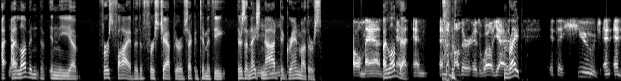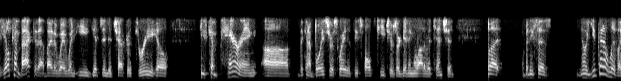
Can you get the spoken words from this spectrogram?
I, Yeah. I love in the, in the uh, first five of the first chapter of Second Timothy. There's a nice nod to grandmothers. Oh man, I love And- that. and and the mother as well. Yeah, it's- Right. It's a huge, and and he'll come back to that by the way when he gets into chapter three. He'll he's comparing uh, the kind of boisterous way that these false teachers are getting a lot of attention, but but he says, no, you've got to live a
